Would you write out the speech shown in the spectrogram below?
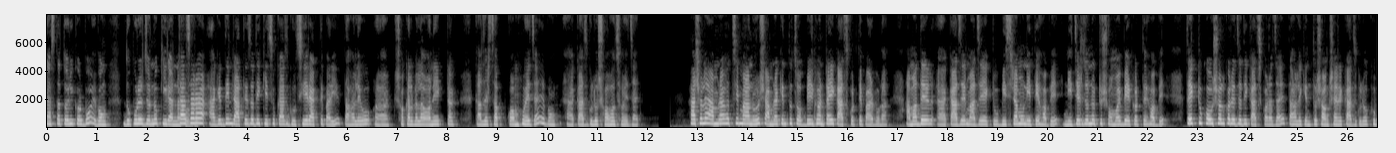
নাস্তা তৈরি করব এবং দুপুরের জন্য কি রান্না তাছাড়া আগের দিন রাতে যদি কিছু কাজ গুছিয়ে রাখতে পারি, তাহলেও সকালবেলা অনেকটা কাজের চাপ কম হয়ে যায় এবং কাজগুলো সহজ হয়ে যায়। আসলে আমরা হচ্ছি মানুষ, আমরা কিন্তু চব্বিশ ঘন্টাই কাজ করতে পারব না। আমাদের কাজের মাঝে একটু বিশ্রামও নিতে হবে, নিজের জন্য একটু সময় বের করতে হবে। তো একটু কৌশল করে যদি কাজ করা যায়, তাহলে কিন্তু সংসারের কাজগুলো খুব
